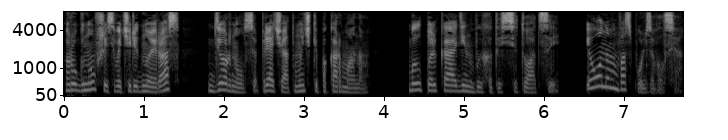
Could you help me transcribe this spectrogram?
ругнувшись в очередной раз, дернулся, пряча отмычки по карманам. Был только один выход из ситуации, и он им воспользовался.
